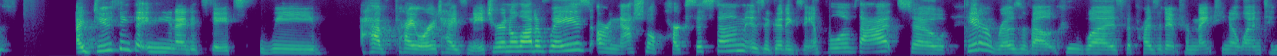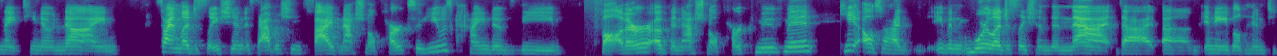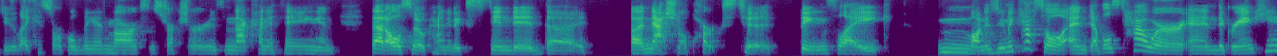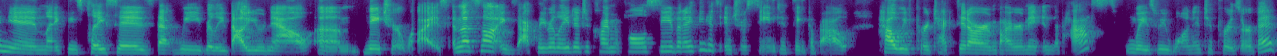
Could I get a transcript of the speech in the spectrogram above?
I do think that in the United States, we have prioritized nature in a lot of ways. Our national park system is a good example of that. So, Theodore Roosevelt, who was the president from 1901 to 1909, signed legislation establishing five national parks. So, he was kind of the father of the national park movement. He also had even more legislation than that that um, enabled him to do like historical landmarks and structures and that kind of thing. And that also kind of extended the uh, national parks to things like Montezuma Castle and Devil's Tower and the Grand Canyon, like these places that we really value now, um, nature wise. And that's not exactly related to climate policy, but I think it's interesting to think about how we've protected our environment in the past, ways we wanted to preserve it.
